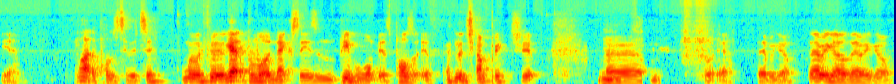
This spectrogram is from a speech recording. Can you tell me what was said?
Yeah. I like the positivity. Well, if we get promoted next season, people won't be as positive in the championship. Um, but yeah, there we go. There we go. There we go.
